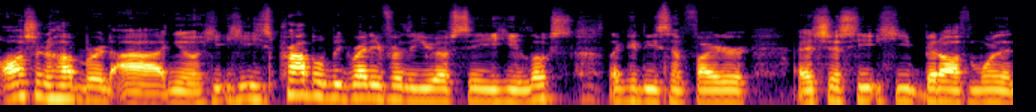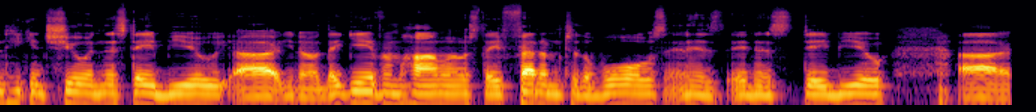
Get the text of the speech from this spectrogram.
Austin Hubbard, uh, you know, he, he's probably ready for the UFC. He looks like a decent fighter. It's just he, he bit off more than he can chew in this debut. Uh, you know, they gave him Ramos. They fed him to the wolves in his in his debut. Uh,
